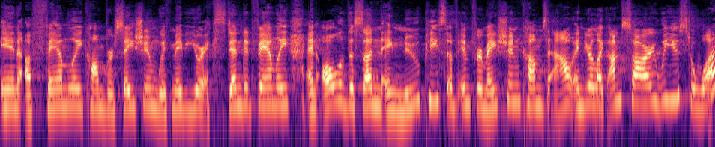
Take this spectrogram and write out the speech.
in a family conversation with maybe your extended family and all of a sudden a new piece of information comes out and you're like, I'm sorry, we used to what?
